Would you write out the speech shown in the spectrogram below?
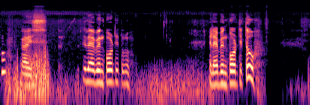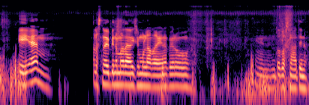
Whew, guys, 11.42 11.42 AM Alas 9 naman tayo nagsimula kaya na pero Ayan, tabas natin oh.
